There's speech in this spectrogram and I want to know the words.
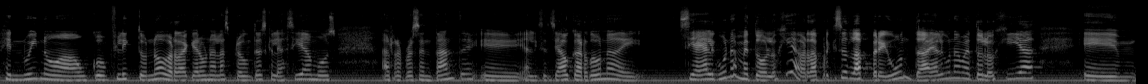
genuino a un conflicto, ¿no? ¿Verdad? Que era una de las preguntas que le hacíamos al representante, eh, al licenciado Cardona, de si hay alguna metodología, ¿verdad? Porque esa es la pregunta, ¿hay alguna metodología? Eh,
